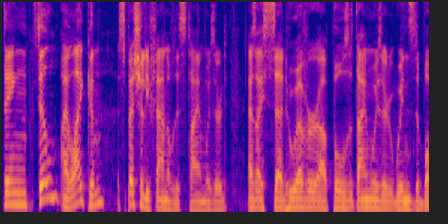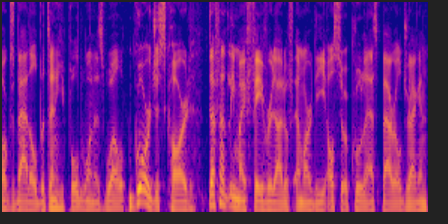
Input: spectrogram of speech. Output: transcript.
thing. Still, I like him, especially fan of this Time Wizard. As I said, whoever uh, pulls the Time Wizard wins the box battle, but then he pulled one as well. Gorgeous card. Definitely my favorite out of MRD. Also a cool-ass Barrel Dragon.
